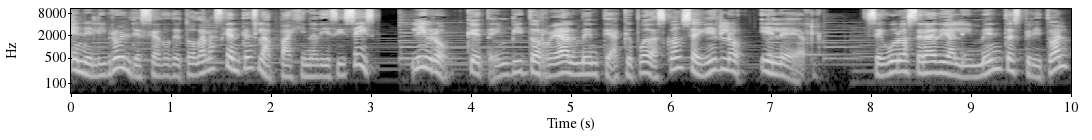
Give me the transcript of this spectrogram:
en el libro El deseado de todas las gentes, la página 16, libro que te invito realmente a que puedas conseguirlo y leerlo. Seguro será de alimento espiritual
